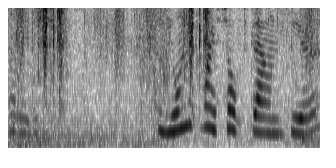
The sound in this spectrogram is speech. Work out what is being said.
Let me just yoink myself down here.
